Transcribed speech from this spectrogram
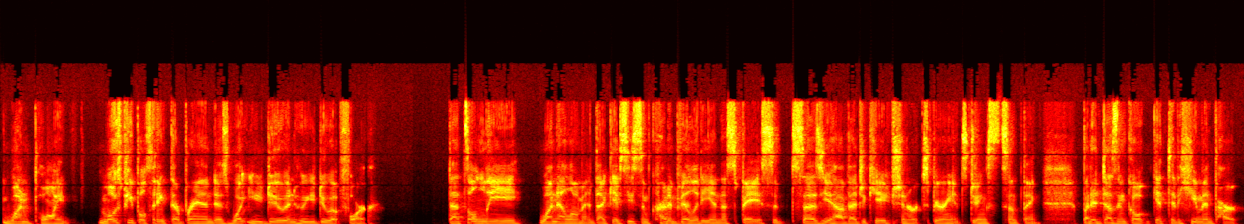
one point. Most people think their brand is what you do and who you do it for. That's only one element that gives you some credibility in the space. It says you have education or experience doing something, but it doesn't go get to the human part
